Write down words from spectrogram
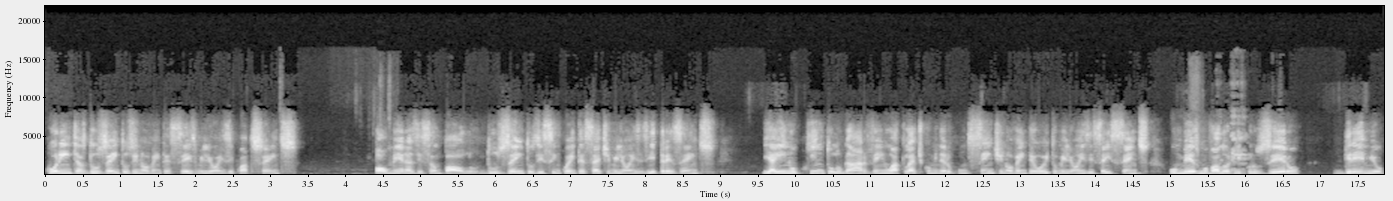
Corinthians, 296 milhões e 400. Palmeiras e São Paulo, 257 milhões e 300. E aí, no quinto lugar, vem o Atlético Mineiro com 198 milhões e 600, o mesmo valor que Cruzeiro, Grêmio,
